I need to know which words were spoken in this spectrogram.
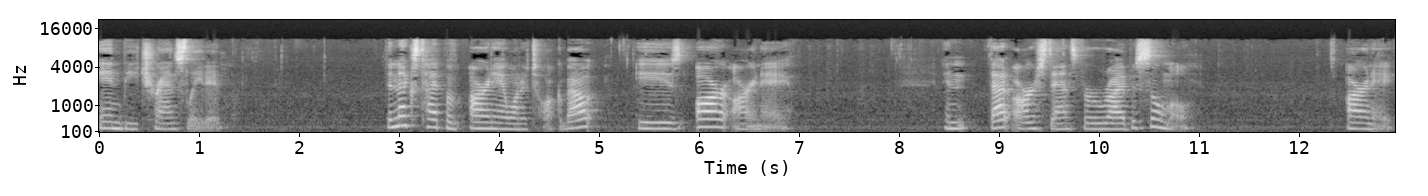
and be translated. The next type of RNA I want to talk about is rRNA. And that R stands for ribosomal RNA.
